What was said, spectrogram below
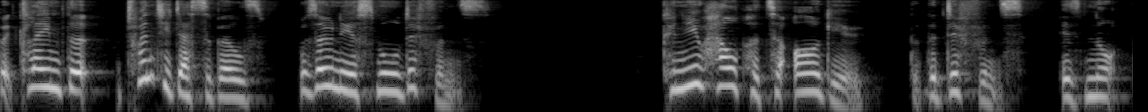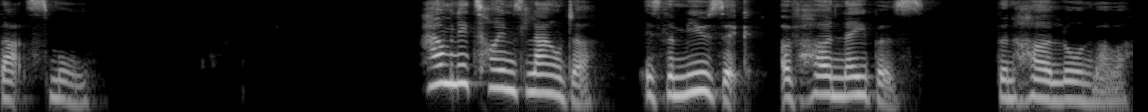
but claimed that 20 decibels was only a small difference. Can you help her to argue that the difference is not that small? How many times louder is the music of her neighbours than her lawnmower?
